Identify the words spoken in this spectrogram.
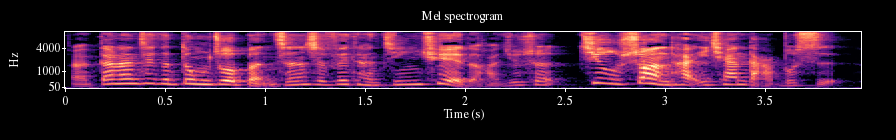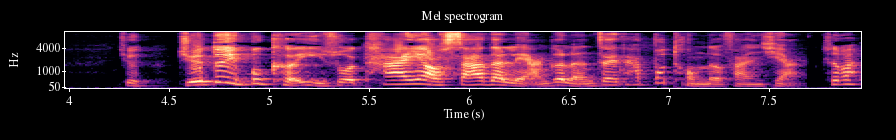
啊！当然这个动作本身是非常精确的哈，就是说就算他一枪打不死。就绝对不可以说他要杀的两个人在他不同的方向，是吧？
